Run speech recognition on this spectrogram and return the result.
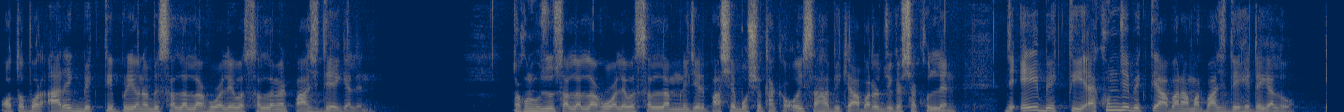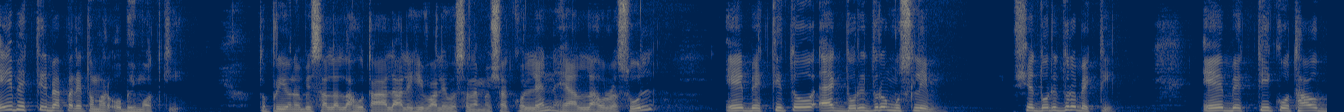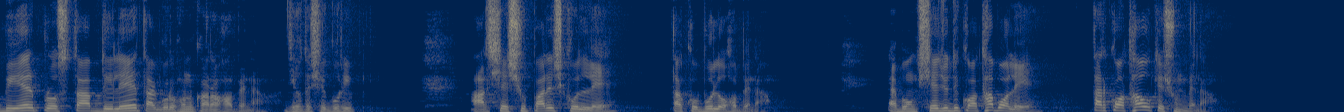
অতপর আরেক ব্যক্তি প্রিয় নবী সাল্লাহু আসাল্লামের পাশ দিয়ে গেলেন। তখন হুজুর সাল্লাহু আলহি আসাল্লাম নিজের পাশে বসে থাকা ওই সাহাবিকে আবারও জিজ্ঞাসা করলেন যে এই ব্যক্তি, এখন যে ব্যক্তি আবার আমার পাশ দিয়ে হেঁটে গেল, এই ব্যক্তির ব্যাপারে তোমার অভিমত কি? তো প্রিয় নবী সাল্লাহু তাল আলহি আলহি আসাল্লাম ইরশাদ করলেন, হে আল্লাহর রসুল, এ ব্যক্তি তো এক দরিদ্র মুসলিম, সে দরিদ্র ব্যক্তি, এ ব্যক্তি কোথাও বিয়ের প্রস্তাব দিলে তা গ্রহণ করা হবে না, যেহেতু সে গরিব, আর সে সুপারিশ করলে তা কবুলও হবে না, এবং সে যদি কথা বলে, তার কথাও কে শুনবে না?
